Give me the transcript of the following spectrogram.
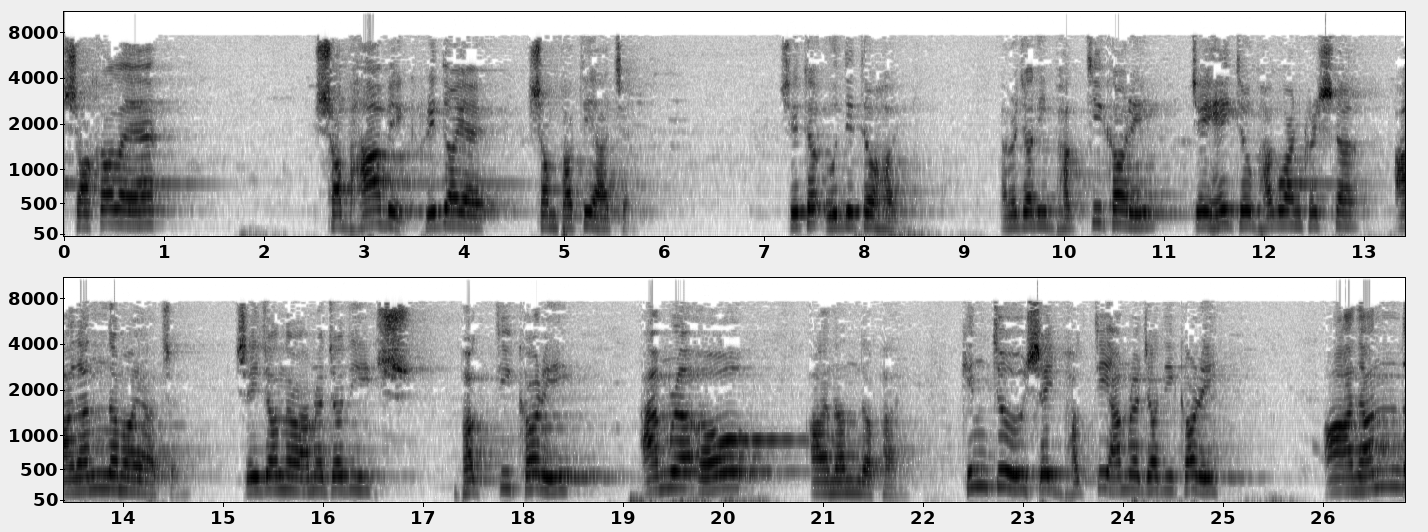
সকলে স্বাভাবিক হৃদয়ে সম্পত্তি আছে, সেটা উদিত হয়। আমরা যদি ভক্তি করি, যেহেতু ভগবান কৃষ্ণ আনন্দময় আছে সেই জন্য আমরা যদি ভক্তি করি আমরা ও আনন্দ পাই। কিন্তু সেই ভক্তি আমরা যদি করি, আনন্দ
